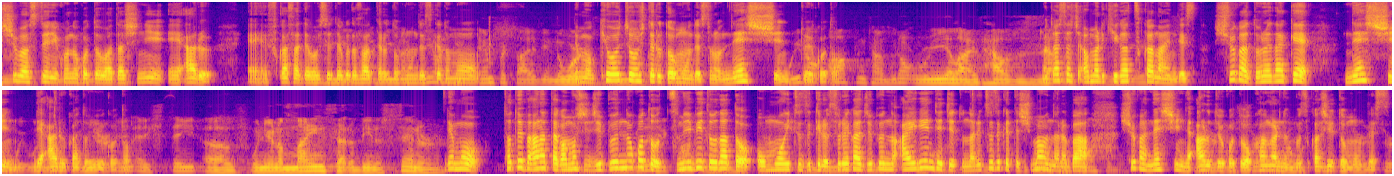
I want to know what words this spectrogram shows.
主はすでにこのことを私にえーあるえー深さで教えてくださっていると思うんですけどもでも強調していると思うんです。その熱心ということ。私たちあまり気がつかないんです。主がどれだけ熱心であるかということ。でも例えばあなたがもし自分のことを罪人だと思い続けるそれが自分のアイデンティティとなり続けてしまうならば主が熱心であるということを考えるのは難しいと思うんです。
